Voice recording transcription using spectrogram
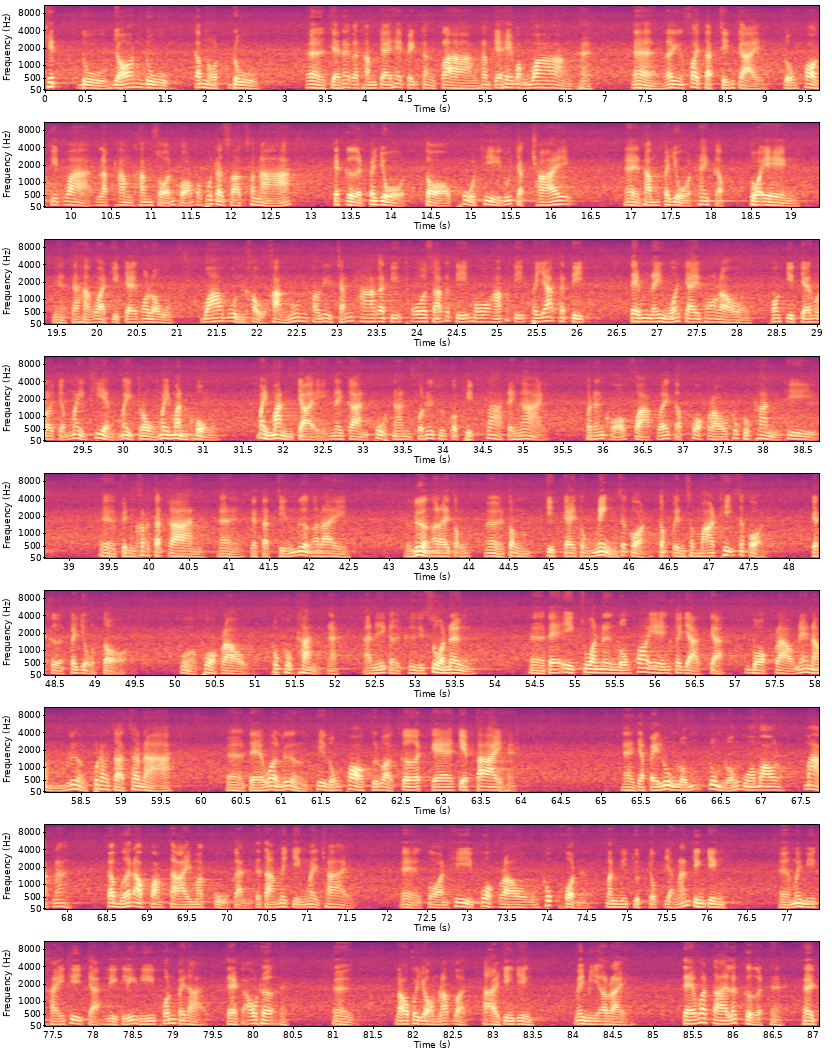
คิดดูย้อนดู กำหนดดูเออจะได้กระทำใจให้เป็นกลางกลางทำใจให้ว่างๆฮะแล้วยังค่อยตัดสินใจหลวงพ่อคิดว่าหลักธรรมคาสอนของพระพุทธศาสนา จะเกิดประโยชน์ต่อผู้ที่รู้จักใช้ทำประโยชน์ให้กับตัวเองเนี่ยถ้าหากว่าจิตใจของเราว้าวุ่นเข้าข้างนู้นเข้านี่ฉันทากติโทสากติโมหกติพยากติ เต็มในหัวใจของเราของจิตใจของเราจะไม่เที่ยงไม่ตรงไม่มั่นคง ไม่มั่นใจในการพูดนั้นผลที่สุดก็ผิดพลาดได้ง่าย เพราะนั้นขอฝากไว้กับพวกเราทุก ๆท่านที่เป็นข้าราชการจะตัดสินเรื่องอะไร เรื่องอะไรต้องต้องจิตใจต้องนิ่งซะก่อน ต้องเป็นสมาธิซะก่อน จะเกิดประโยชน์ต่อพวกพวกเราทุกๆทท่านนะอันนี้ก็คือส่วนหนึ่งแต่อีกส่วนหนึ่งหลวงพ่อเองก็อยากจะบอกกล่าวแนะนำเรื่องพุทธศาสนา แต่ว่าเรื่องที่หลวงพ่อคือว่าเกิดแก่เจ็บตายจะไปลุ่มหลงลุ่มหลงมัวเมามากนะก็เหมือนเอาความตายมาขู่กัน แต่ตามไม่จริงไม่ใช่ก่อนที่พวกเราทุกคนมันมีจุดจบอย่างนั้นจริงๆไม่มีใครที่จะหลีกลี่หนีพ้นไปได้ แต่เอาเถอะเเราก็ยอมรับว่าตายจริง ๆ ไม่มีอะไร แต่ว่าตายแล้วเกิด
